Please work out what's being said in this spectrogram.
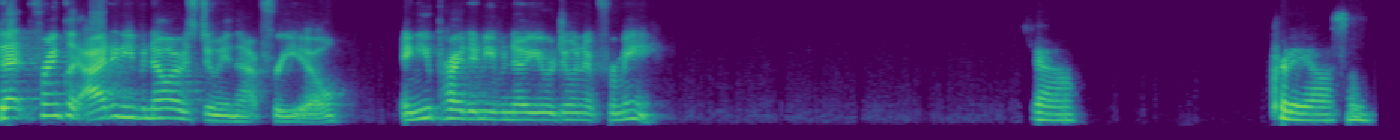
that frankly I didn't even know I was doing that for you and you probably didn't even know you were doing it for me. Yeah. Pretty awesome.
